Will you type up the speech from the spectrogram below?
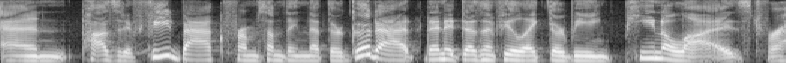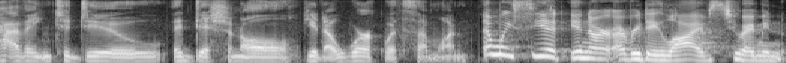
and positive feedback from something that they're good at, then it doesn't feel like they're being penalized for having to do additional, you know, work with someone. And we see it in our everyday lives too. I mean,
